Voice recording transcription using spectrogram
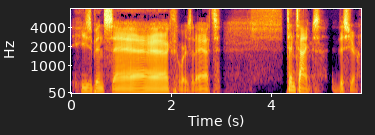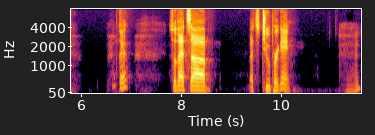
He's been sacked. Where is it at? 10 times this year. Okay. So that's uh that's two per game. Mhm.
